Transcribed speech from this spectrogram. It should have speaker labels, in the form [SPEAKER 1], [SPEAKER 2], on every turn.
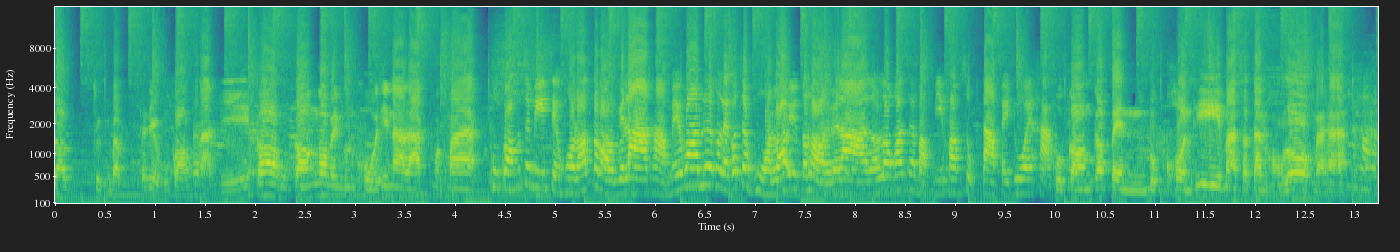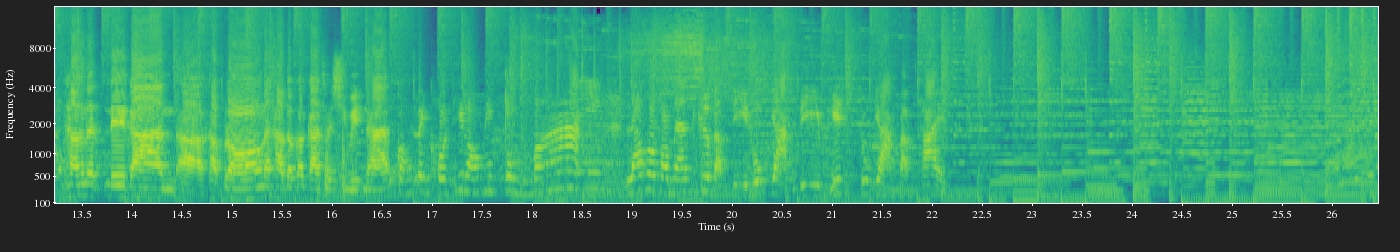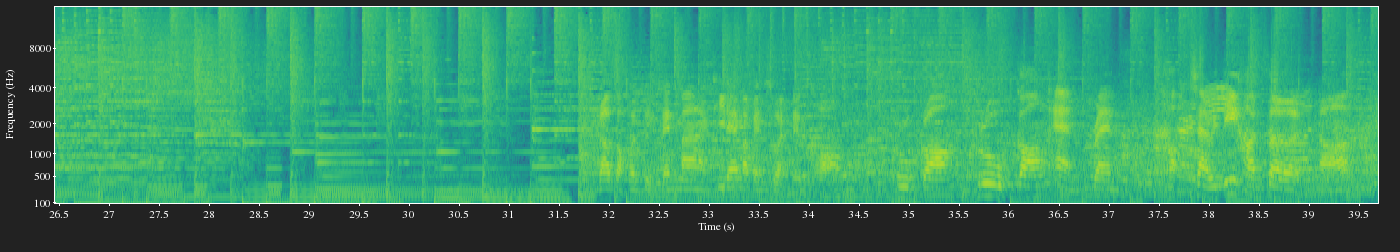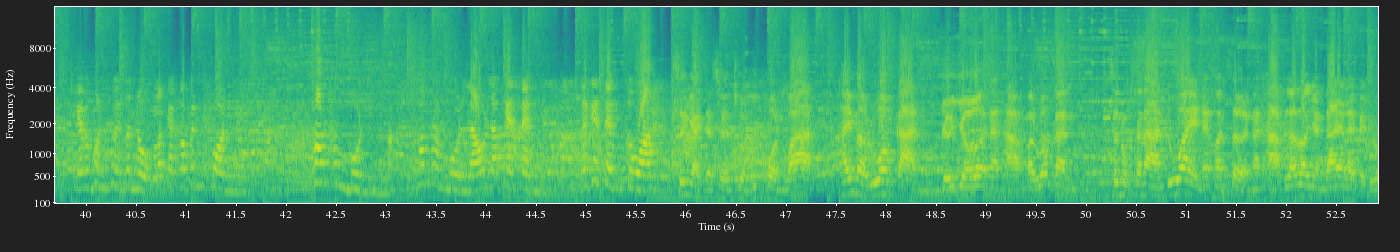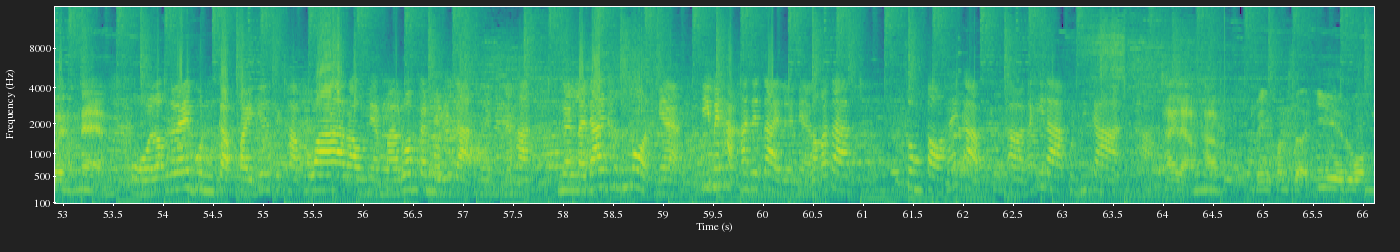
[SPEAKER 1] เราถึงแบบสนิทกับครูก้องขนาดนี้ ก็ครูก้องก็เป็นคุณครูที่น่ารักมาก
[SPEAKER 2] ครูก้องจะมีเสียงหัวเราะตลอดเวลาค่ะ ไม่ว่าเรื่องอะไรก็จะหัวเราะอยู่ตลอดเวลา แล้วเราก็จะแบบมีความสุขตามไปด้วยค่ะ
[SPEAKER 1] ๆครูก้องก็เป็นบุคคลที่มาสตันของโลกนะฮะทั้งในการอ่าขับร้องนะครับแล้วก็การใช้ชีวิตนะฮะครูก้องเป็นคนที่ร้องเพลงเก่งมาก แล้ว performance คือแบบดีทุกอย่างดีพิชทุกอย่างแบบใช่
[SPEAKER 3] เราสองคนตื่นเต้นมากที่ได้มาเป็นส่วนหนึ่งของครูกร้องครูกร้อง and friends charity concert เนาะ
[SPEAKER 2] แกเป็นคนคุยสนุกแล้วแกก็เป็นคนชอบทำบุญชอบทำบุญแล้วแล้วแกเต็มแล้วแกเต็มตัว
[SPEAKER 3] ซึ่งอยากจะเชิญชวนทุกคนว่าให้มาร่วมกันเยอะๆนะครับ มาร่วมกันสนุกสนานด้วยในคอนเสิร์ตนะครับ แล้วเรายังได้อะไรไปด้วยน้องแนน
[SPEAKER 2] โอ้เราก็ได้บุญกลับไปด้วยสิคะเพราะว่าเราเนี่ยมาร่วมกันบริจาคเงินนะคะ เงินรายได้ทั้งหมดเนี่ยที่ไม่หักค่าใช้จ่ายเลยเนี่ยเราก็จะ ส่งต่อให้กับเอ่อนักกีฬาคนพิการค่ะ
[SPEAKER 3] ใช่แล้วครับ
[SPEAKER 4] เป็นคอนเสิร์ตที่รวม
